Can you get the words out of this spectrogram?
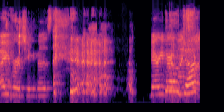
Overachievers. very, very Good nice job. work.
